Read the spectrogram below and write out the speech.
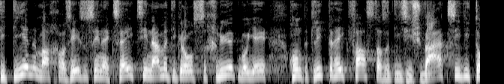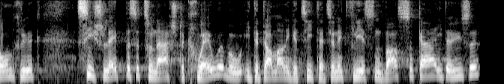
Die Diener machen, was Jesus ihnen gesagt hat. Sie nehmen die grossen Krüge, die je 100 Liter haben gefasst, also die sind schwer die Tonkrüge. Sie schleppen sie zur nächsten Quelle, weil in der damaligen Zeit hat es ja nicht fließend Wasser gegeben in den Häusern.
